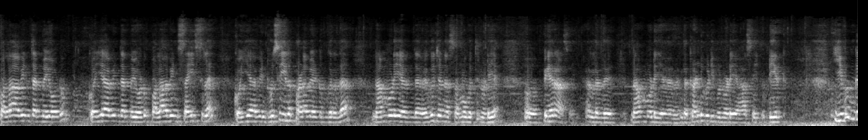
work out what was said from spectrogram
பலாவின் தன்மையோடும் கொய்யாவின் தன்மையோடும் பலாவின் சைஸ்ல கொய்யாவின் ருசியில பழ வேண்டும்ங்கிறதா நம்முடைய இந்த வெகுஜன சமூகத்தினுடைய பேராசை அல்லது நம்முடைய இந்த கண்டுபிடிப்பினுடைய ஆசை இப்படி இருக்கு. இவங்க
